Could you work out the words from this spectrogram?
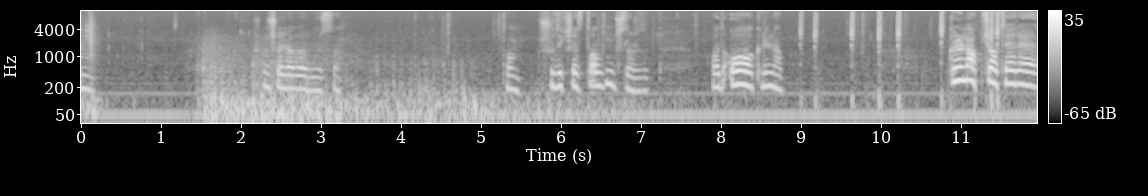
Tamam. Şunu şöyle alabilirsin. Tamam. Şuradaki chest almışlardı. Hadi o clean up. Clean up çatere.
